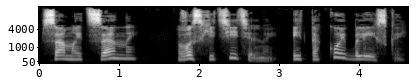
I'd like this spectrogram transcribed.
самой ценной, восхитительной и такой близкой.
